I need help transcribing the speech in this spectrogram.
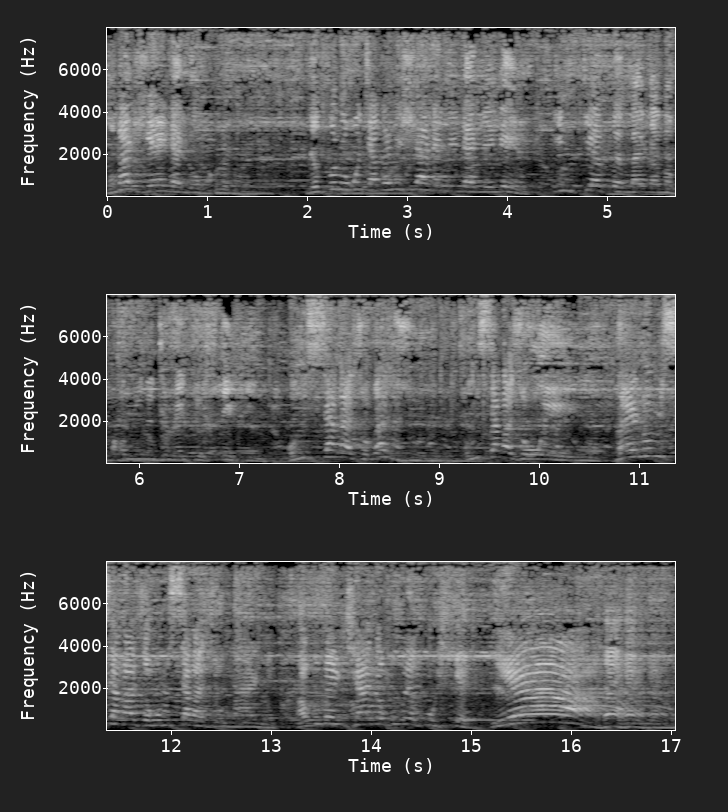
Ngingakudlela lokhu ngifuna ukuthi akenihlale nilalele intepe manama community radio station umsakazo kazulu umsakazo wenu phela umsakazo ngumsakazo manye akube njalo kube kuhle ya yeah!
